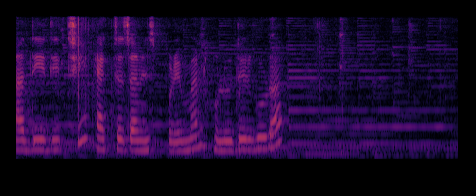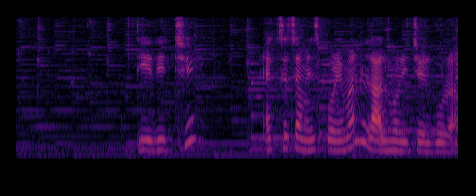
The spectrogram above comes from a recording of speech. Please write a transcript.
আর দিয়ে দিচ্ছি এক চা চামচ পরিমাণ হলুদের গুঁড়া। দিয়ে দিচ্ছি এক চা চামচ পরিমাণ লাল মরিচের গুঁড়া।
